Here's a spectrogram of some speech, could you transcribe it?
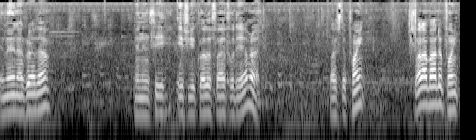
the main Agrada and then see if you qualify for the Emirate. What's the point? It's all about the point.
